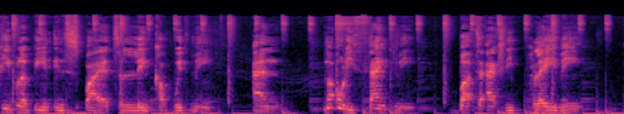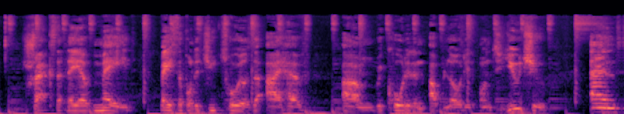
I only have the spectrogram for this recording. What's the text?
people are being inspired to link up with me and not only thank me, but to actually play me tracks that they have made based upon the tutorials that I have um, recorded and uploaded onto YouTube. And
